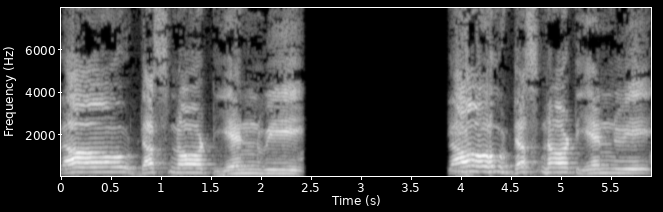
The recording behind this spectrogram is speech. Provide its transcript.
Love does not envy. Love does not envy.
